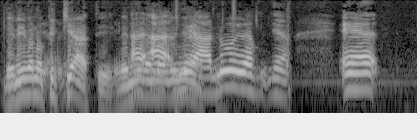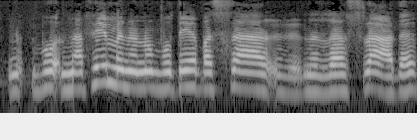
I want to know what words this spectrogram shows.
Venivano picchiati, venivano ah, yeah, noi, yeah. E, una femmina non poteva passare nella strada,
